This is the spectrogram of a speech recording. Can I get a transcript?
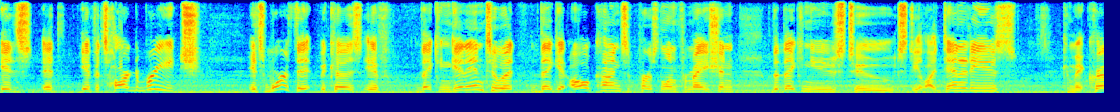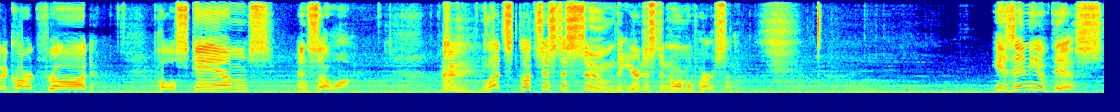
it's it if it's hard to breach, it's worth it because if they can get into it, they get all kinds of personal information that they can use to steal identities, commit credit card fraud, pull scams, and so on. let's let's just assume that you're just a normal person. Is any of this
